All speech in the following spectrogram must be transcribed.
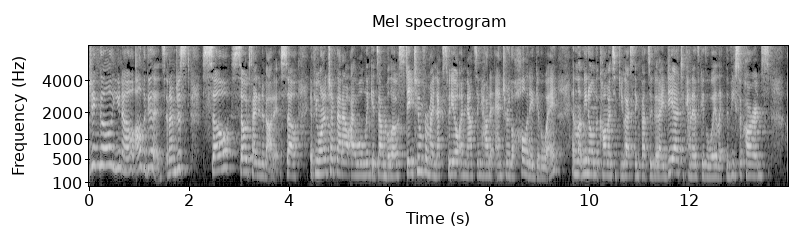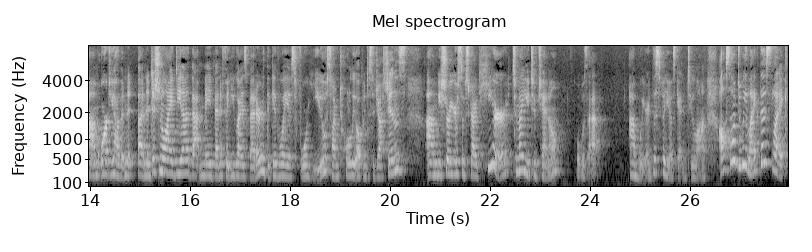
jingle, you know, all the goods. And I'm just so, so excited about it. So if you wanna check that out, I will link it down below. Stay tuned for my next video announcing how to enter the holiday giveaway. And let me know in the comments if you guys think that's a good idea to kind of give away like the Visa cards. Um, or if you have an, an additional idea that may benefit you guys better, the giveaway is for you. So I'm totally open to suggestions. Um, be sure you're subscribed here to my YouTube channel. What was that? I'm weird. This video is getting too long. Also, do we like this? Like,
